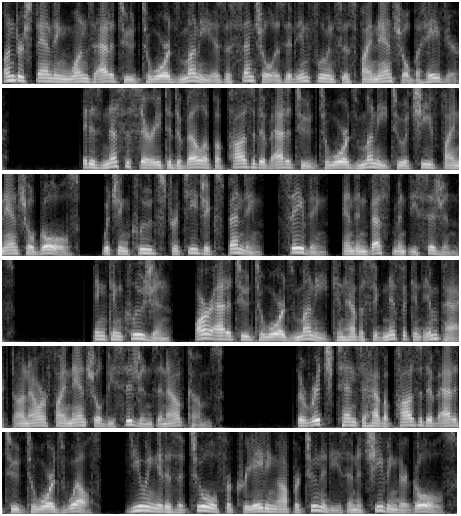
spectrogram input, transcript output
Understanding one's attitude towards money is essential as it influences financial behavior. It is necessary to develop a positive attitude towards money to achieve financial goals, which includes strategic spending, saving, and investment decisions. In conclusion, our attitude towards money can have a significant impact on our financial decisions and outcomes. The rich tend to have a positive attitude towards wealth, viewing it as a tool for creating opportunities and achieving their goals.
